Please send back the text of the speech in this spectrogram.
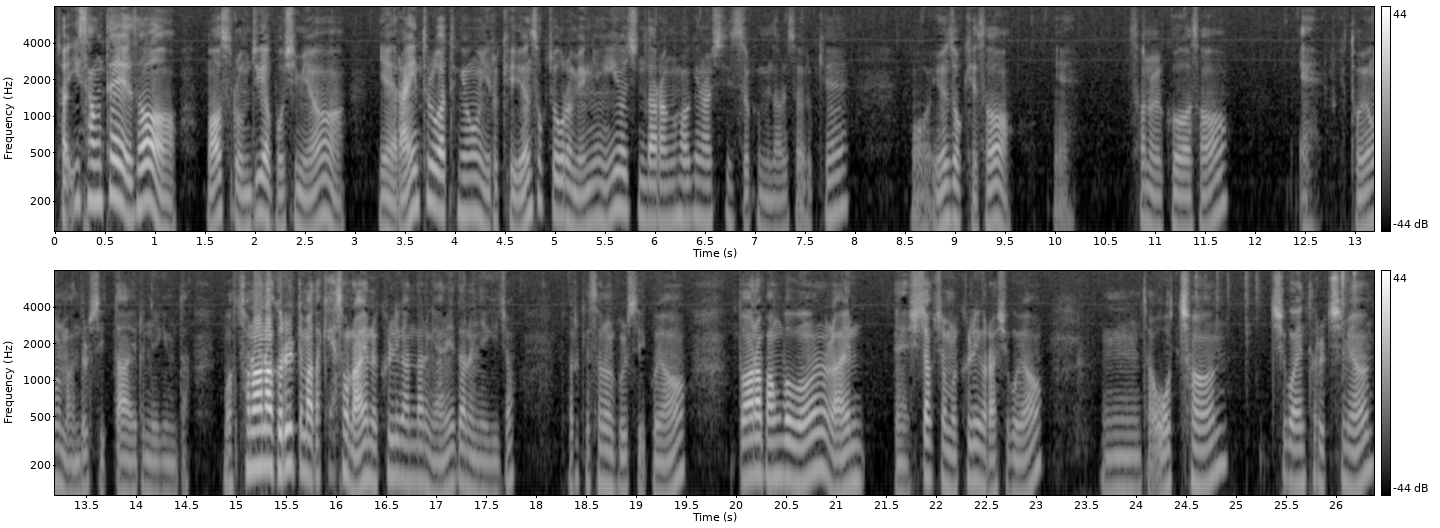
자, 이 상태에서 마우스를 움직여 보시면 예, 라인 툴 같은 경우는 이렇게 연속적으로 명령이 이어진다라는 걸 확인할 수 있을 겁니다. 그래서 이렇게 뭐 연속해서 예, 선을 그어서 예, 도형을 만들 수 있다 이런 얘기입니다. 뭐 선 하나 그릴 때마다 계속 라인을 클릭한다는 게 아니다는 얘기죠. 자, 이렇게 선을 그을 수 있고요. 또 하나 방법은 라인 예, 시작점을 클릭을 하시고요. 음, 자, 5000 치고 엔터를 치면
